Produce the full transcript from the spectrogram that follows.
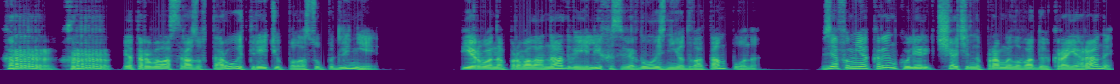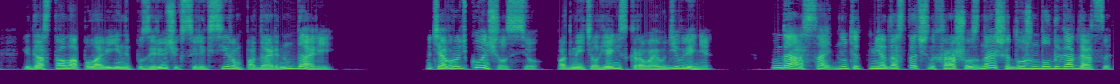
Хрррр, хрррр, и оторвала сразу вторую и третью полосу подлиннее. Первую она порвала надвое и лихо свернула из нее два тампона. Взяв у меня крынку, Лерик тщательно промыла водой края раны и достала ополовиненный пузыречек с эликсиром, подаренным Дарьей. «У тебя вроде кончилось все», — подметил я, не скрывая удивления. «Да, Сань, ну ты меня достаточно хорошо знаешь и должен был догадаться,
